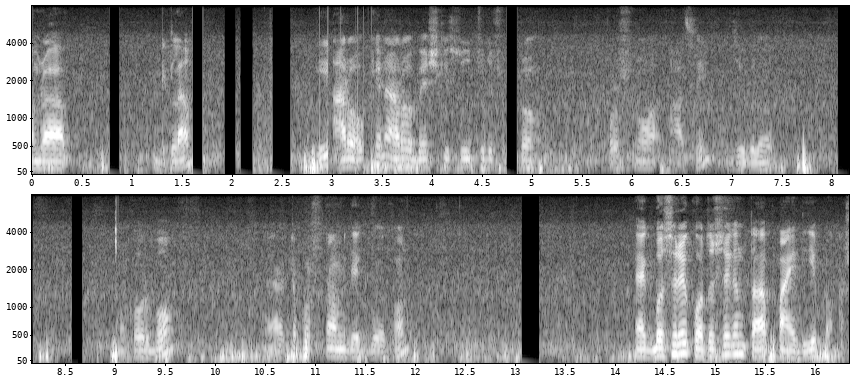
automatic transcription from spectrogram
আমরা দেখলাম আরও এখানে আরও বেশ কিছু ছোট ছোট প্রশ্ন আছে যেগুলো করব। একটা প্রশ্ন আমি দেখব এখন। এক বছরে কত সেকেন্ড তা পাই দিয়ে প্রকাশ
